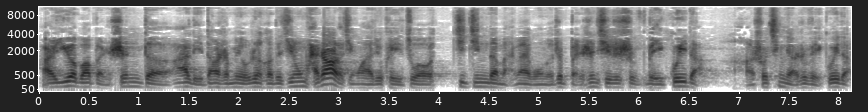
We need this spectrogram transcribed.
而余额宝本身的阿里当时没有任何的金融牌照的情况下就可以做基金的买卖工作，这本身其实是违规的。啊，说轻点是违规的，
